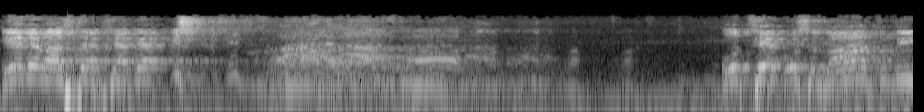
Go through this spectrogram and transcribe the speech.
یہ واسطے رکھا گیا عشق۔ اتے اس ذات دی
